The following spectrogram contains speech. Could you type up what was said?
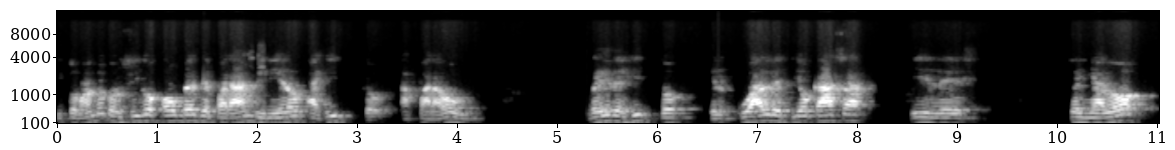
y tomando consigo hombres de Parán vinieron a Egipto, a Faraón, rey de Egipto, el cual les dio casa y les señaló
